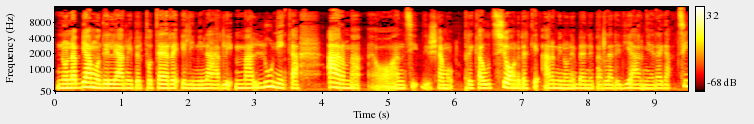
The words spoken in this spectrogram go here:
non abbiamo delle armi per poter eliminarli, ma l'unica arma, o anzi diciamo precauzione, perché armi non è bene parlare di armi ai ragazzi,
